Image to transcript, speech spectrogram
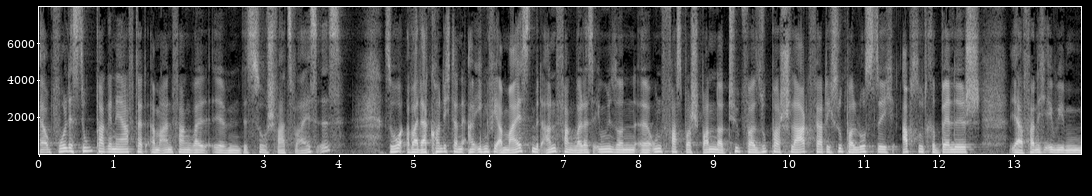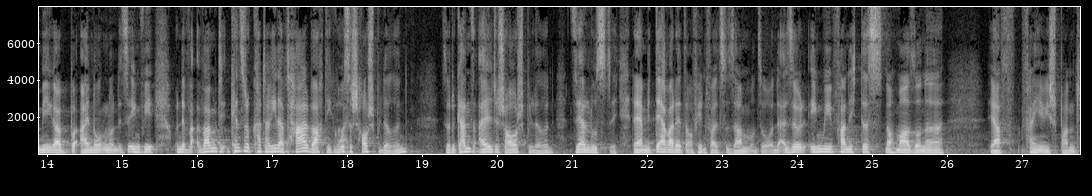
äh, obwohl das super genervt hat am Anfang, weil ähm, das so schwarz-weiß ist. So, aber da konnte ich dann irgendwie am meisten mit anfangen, weil das irgendwie so ein äh, unfassbar spannender Typ war, super schlagfertig, super lustig, absolut rebellisch. Ja, fand ich irgendwie mega beeindruckend und ist irgendwie und war mit, kennst du Katharina Thalbach, die große Schauspielerin? So eine ganz alte Schauspielerin, sehr lustig. Naja, mit der war der jetzt auf jeden Fall zusammen und so. Und also irgendwie fand ich das nochmal so eine, ja, fand ich irgendwie spannend.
